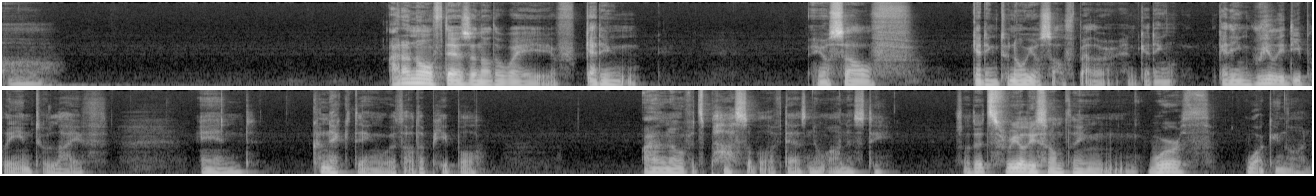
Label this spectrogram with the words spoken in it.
uh, I don't know if there's another way of getting yourself, getting to know yourself better, and getting getting really deeply into life, and connecting with other people. I don't know if it's possible if there's no honesty. So that's really something worth working on.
